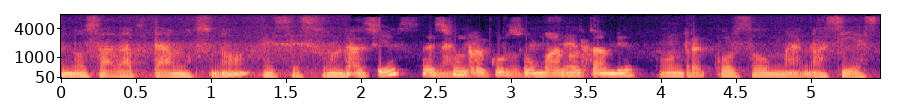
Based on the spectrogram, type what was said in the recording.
nos adaptamos, ¿no? Ese es un, así es, es un recurso humano también. Un recurso humano, así es.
